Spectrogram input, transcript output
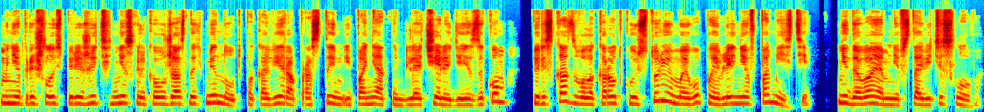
Мне пришлось пережить несколько ужасных минут, пока Вера простым и понятным для челяди языком пересказывала короткую историю моего появления в поместье, не давая мне вставить и слова.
